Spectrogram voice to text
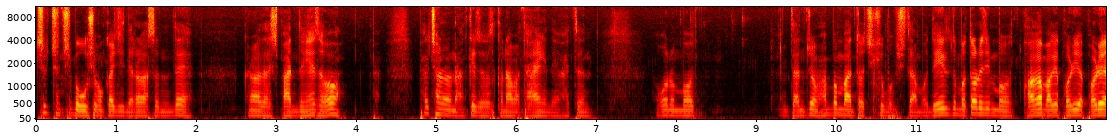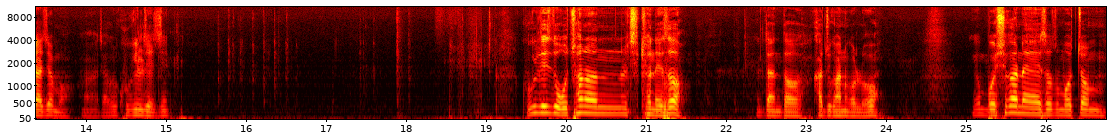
7,750원까지 내려갔었는데 그나마 다시 반등해서 8,000원 안 깨져서 그나마 다행이네요. 하여튼 이거는 뭐 일단 좀 한 번만 더 지켜봅시다. 뭐 내일도 뭐 떨어지면 뭐 과감하게 버려 버려야죠 뭐. 아, 자 그리고 국일제지. 국일제지도 5천 원을 지켜내서 일단 더 가져가는 걸로. 이건 뭐 시간에서도 뭐 좀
